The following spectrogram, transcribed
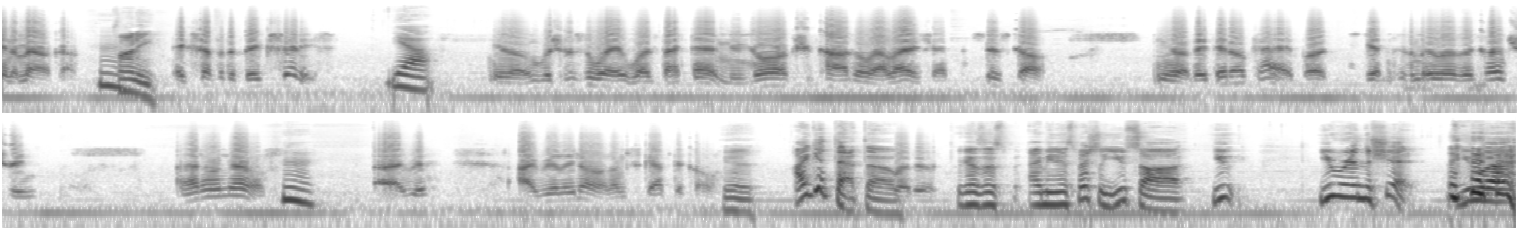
in America, Funny. except for the big cities. Yeah. you know, which was the way it was back then. New York, Chicago, L.A., San Francisco. You know, they did okay, but getting to the middle of the country, I don't know. Hmm. I, re- I really don't. I'm skeptical. Yeah. I get that though. Whether because it's, I mean, especially you saw you you were in the shit. You uh,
